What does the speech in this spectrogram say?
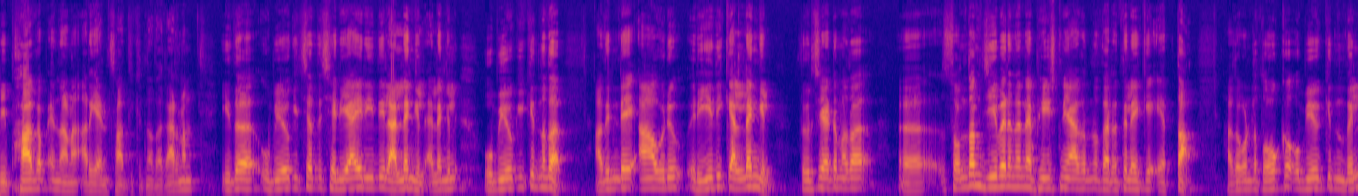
വിഭാഗം എന്നാണ് അറിയാൻ സാധിക്കുന്നത്. കാരണം ഇത് ഉപയോഗിച്ചത് ശരിയായ രീതിയിലല്ലെങ്കിൽ അല്ലെങ്കിൽ ഉപയോഗിക്കുന്നത് അതിന്റെ ആ ഒരു രീതിക്കല്ലെങ്കിൽ തീർച്ചയായിട്ടും അത് സ്വന്തം ജീവന് തന്നെ ഭീഷണിയാകുന്ന തരത്തിലേക്ക് എത്താം. അതുകൊണ്ട് തോക്ക് ഉപയോഗിക്കുന്നതിൽ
